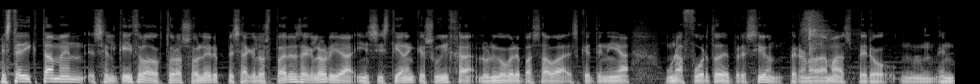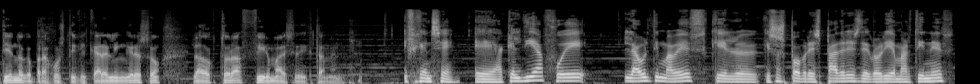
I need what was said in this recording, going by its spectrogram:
Este dictamen es el que hizo la doctora Soler, pese a que los padres de Gloria insistían en que su hija lo único que le pasaba es que tenía una fuerte depresión, pero nada más. Pero mm, entiendo que para justificar el ingreso, la doctora firma ese dictamen. Y fíjense, eh, aquel día fue la última vez que, el- que esos pobres padres de Gloria Martínez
